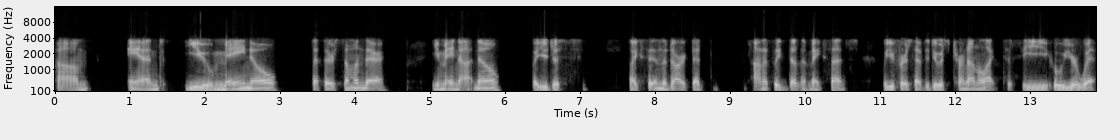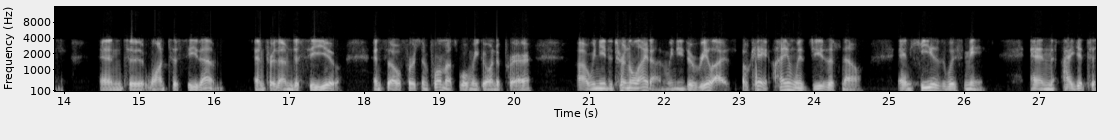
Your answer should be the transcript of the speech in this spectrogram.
Um, and you may know that there's someone there, you may not know, but you just like sit in the dark. That honestly doesn't make sense. What you first have to do is turn on the light to see who you're with and to want to see them and for them to see you. And so, first and foremost, when we go into prayer, uh, we need to turn the light on. We need to realize, okay, I am with Jesus now, and He is with me, and I get to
